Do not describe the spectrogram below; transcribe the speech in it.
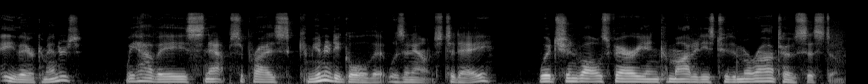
Hey there, Commanders. We have a Snap Surprise community goal that was announced today, which involves ferrying commodities to the Murato system.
